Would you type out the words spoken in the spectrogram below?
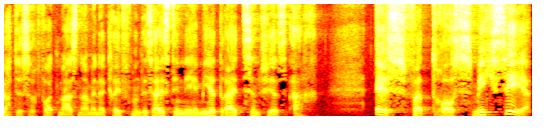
hat er sofort Maßnahmen ergriffen und das heißt in Nehemiah 13, Vers 8, es verdross mich sehr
